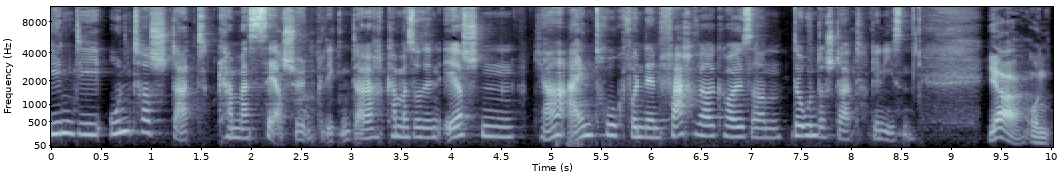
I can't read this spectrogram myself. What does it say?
in die Unterstadt kann man sehr schön blicken. Da kann man so den ersten ja, Eindruck von den Fachwerkhäusern der Unterstadt genießen. Ja, und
